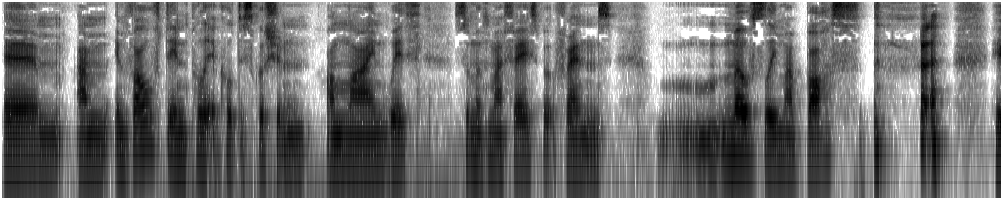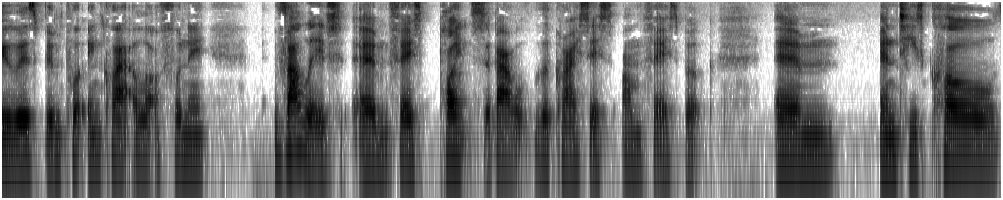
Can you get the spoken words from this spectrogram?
Um, I'm involved in political discussion online with some of my Facebook friends, mostly my boss, who has been putting quite a lot of funny, valid um, face points about the crisis on Facebook. Um, and he's called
